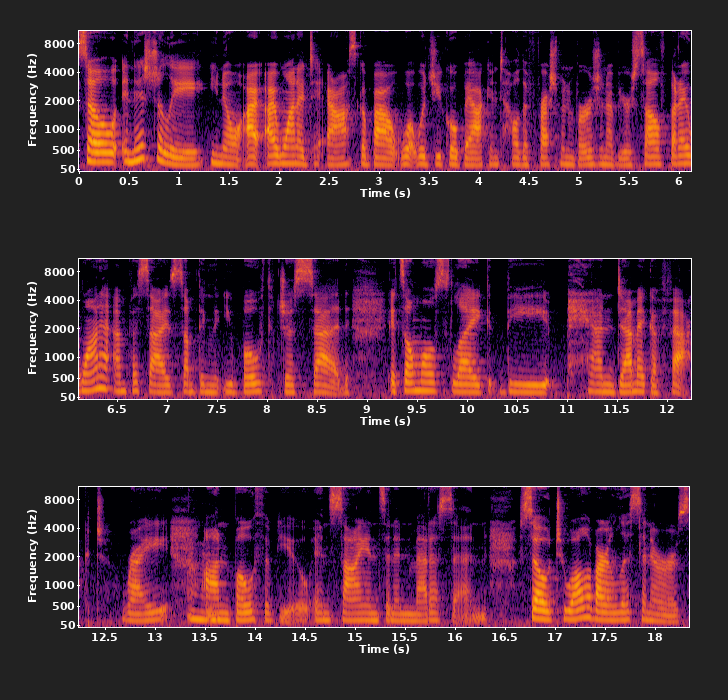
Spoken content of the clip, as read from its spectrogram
So initially, you know, I, I wanted to ask about what would you go back and tell the freshman version of yourself, but I want to emphasize something that you both just said. It's almost like the pandemic effect, right, mm-hmm. on both of you in science and in medicine. So to all of our listeners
